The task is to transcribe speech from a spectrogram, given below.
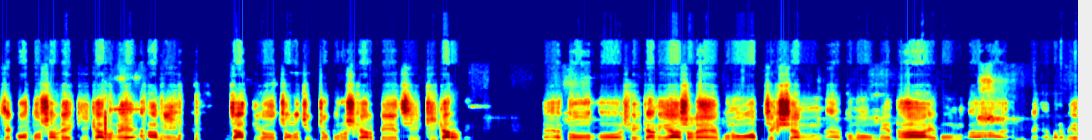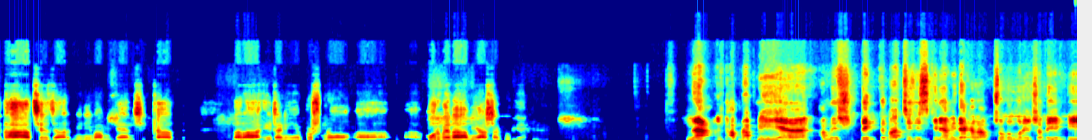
যে কত সালে, কি কারণে আমি জাতীয় চলচ্চিত্র পুরস্কার পেয়েছি, কি কারণে? হ্যাঁ তো সেইটা নিয়ে আসলে কোনো অবজেকশন কোনো মেধা এবং মানে মেধা আছে যার মিনিমাম জ্ঞান, শিক্ষা তারা এটা নিয়ে প্রশ্ন করবে না আমি আশা করি না আপনি আমি দেখতে পাচ্ছি যে স্ক্রিনে আমি দেখালাম ছোট মনির সাথে এমপি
